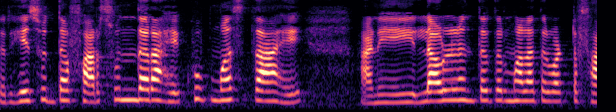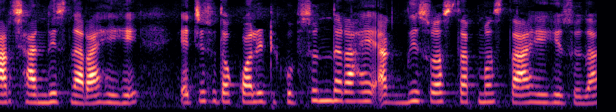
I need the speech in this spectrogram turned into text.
तर हे सुद्धा फार सुंदर आहे खूप मस्त आहे. आणि लावल्यानंतर तर मला तर वाटतं फार छान दिसणार आहे हे. याचीसुद्धा क्वालिटी खूप सुंदर आहे अगदी स्वस्तात मस्त आहे हे सुद्धा.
